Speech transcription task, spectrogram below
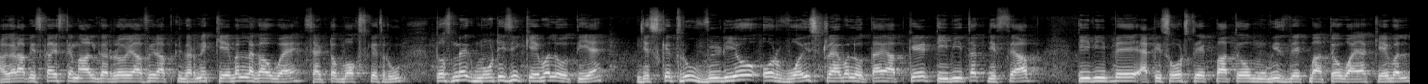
अगर आप इसका इस्तेमाल कर रहे हो या फिर आपके घर में केबल लगा हुआ है सेट टॉप बॉक्स के थ्रू तो उसमें एक मोटी सी केबल होती है जिसके थ्रू वीडियो और वॉइस ट्रैवल होता है आपके टीवी तक, जिससे आप टीवी पे एपिसोड्स देख पाते हो मूवीज़ देख पाते हो वाया केबल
